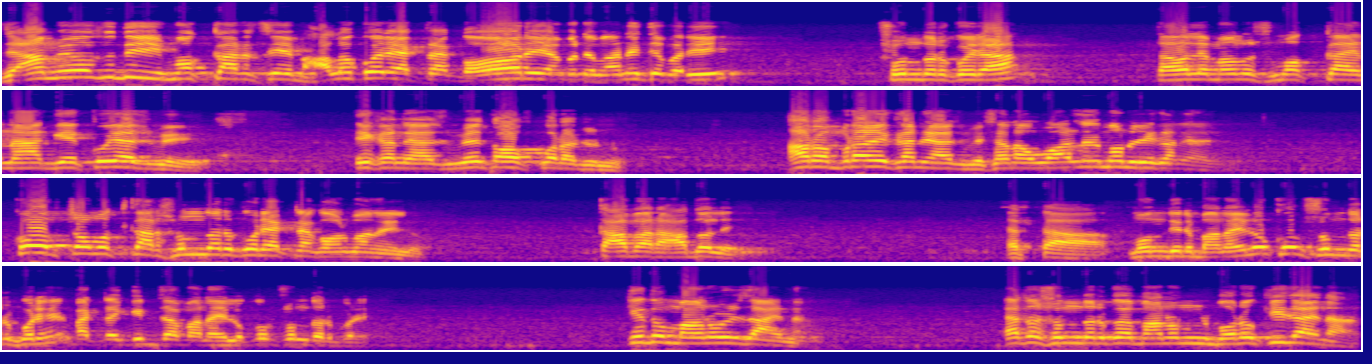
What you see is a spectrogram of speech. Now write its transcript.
যে আমিও যদি মক্কার চেয়ে ভালো করে একটা ঘরে মানে বানাইতে পারি, সুন্দর কইরা, তাহলে মানুষ মক্কায় না গিয়ে কই আসবে? এখানে আসবে তফ করার জন্য। আরবরা এখানে আসবে, সারা ওয়ার্ল্ডের মানুষ এখানে আসবে। খুব চমৎকার, সুন্দর করে একটা ঘর বানাইলো। কাবার আদলে একটা মন্দির বানাইলো, খুব সুন্দর করে, একটা গির্জা বানাইলো, খুব সুন্দর করে। কিন্তু মানুষ যায় না। এত সুন্দর করে মানুষ, বড় কি যায় না?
